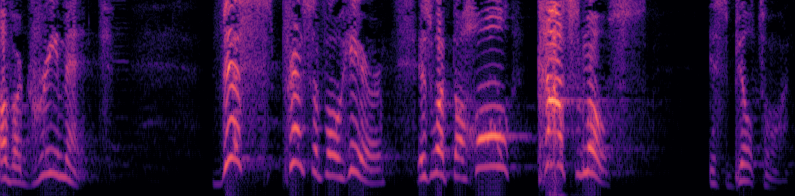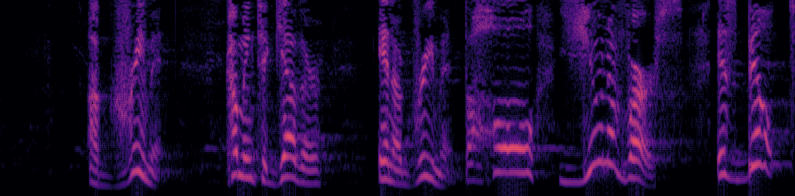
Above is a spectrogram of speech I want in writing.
of agreement. This principle here is what the whole cosmos is built on. Agreement. Coming together in agreement. The whole universe is built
